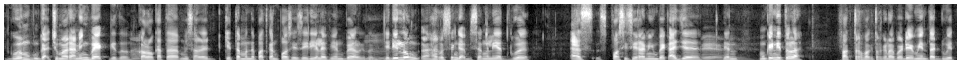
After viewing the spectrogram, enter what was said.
Gue nggak cuma running back gitu. Kalau kata misalnya kita menempatkan posisi di Le'Veon Bell gitu. Jadi lu harusnya nggak bisa ngelihat gue as posisi running back aja. Iya, Dan iya. mungkin itulah faktor-faktor kenapa dia minta duit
